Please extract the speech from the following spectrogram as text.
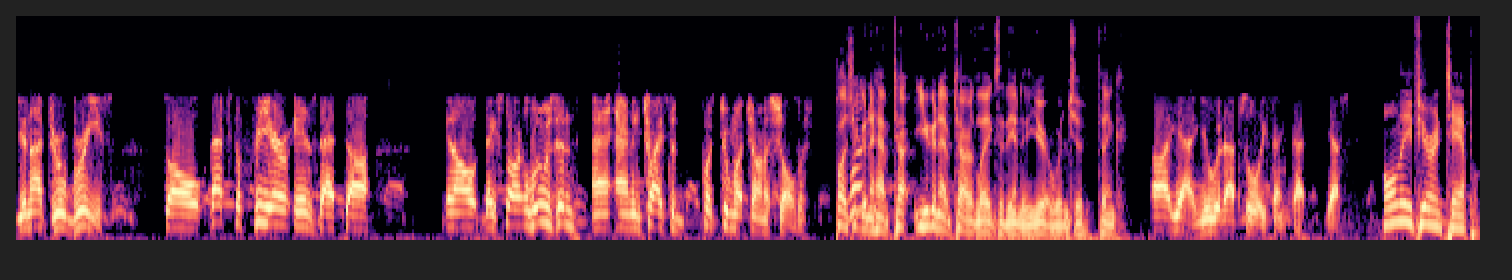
you're not Drew Brees, so that's the fear is that. Uh, you know, they start losing, and, and he tries to put too much on his shoulders. Plus, you're going to have ti you're going to have tired legs at the end of the year, wouldn't you think? Uh, yeah, you would absolutely think that. Yes. Only if you're in Tampa.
